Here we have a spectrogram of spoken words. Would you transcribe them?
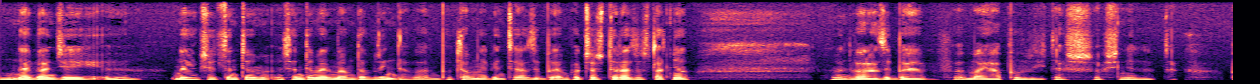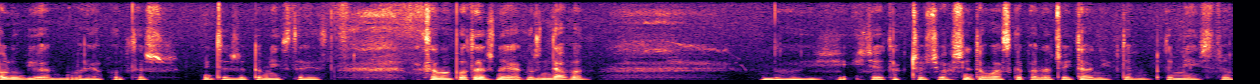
najbardziej, e, największy sentyment mam do Brindavan, bo tam najwięcej razy byłem, chociaż teraz ostatnio Dwa razy byłem w Majapur i też właśnie tak polubiłem Majapur też. Widzę, że to miejsce jest tak samo jak Vrindavan. No i tak czuć właśnie tą łaskę Pana Czejtani w tym, w tym miejscu.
